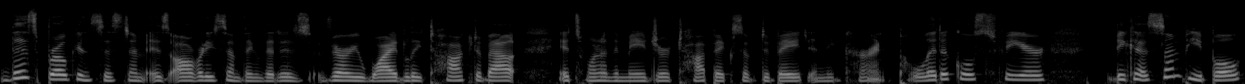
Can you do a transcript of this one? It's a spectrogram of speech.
this broken system is already something that is very widely talked about. It's one of the major topics of debate in the current political sphere because some people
